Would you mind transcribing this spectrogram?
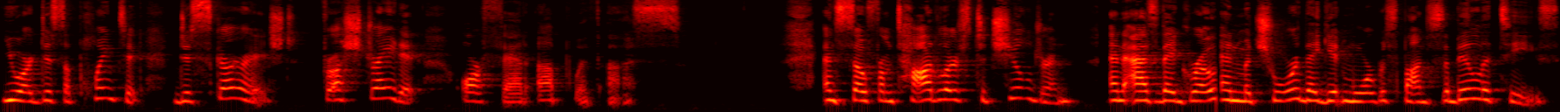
you are disappointed, discouraged, frustrated, or fed up with us. And so from toddlers to children, and as they grow and mature, they get more responsibilities.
